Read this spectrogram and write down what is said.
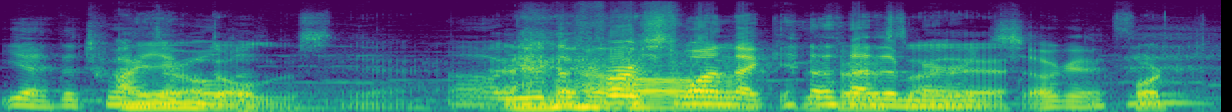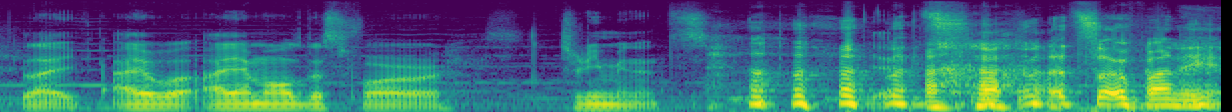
Yeah, the twins I are am the older. oldest. Yeah. Oh, you're the first one that, that first one, emerged. yeah. Okay. For like I, I am oldest for three minutes. that's, so funny.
